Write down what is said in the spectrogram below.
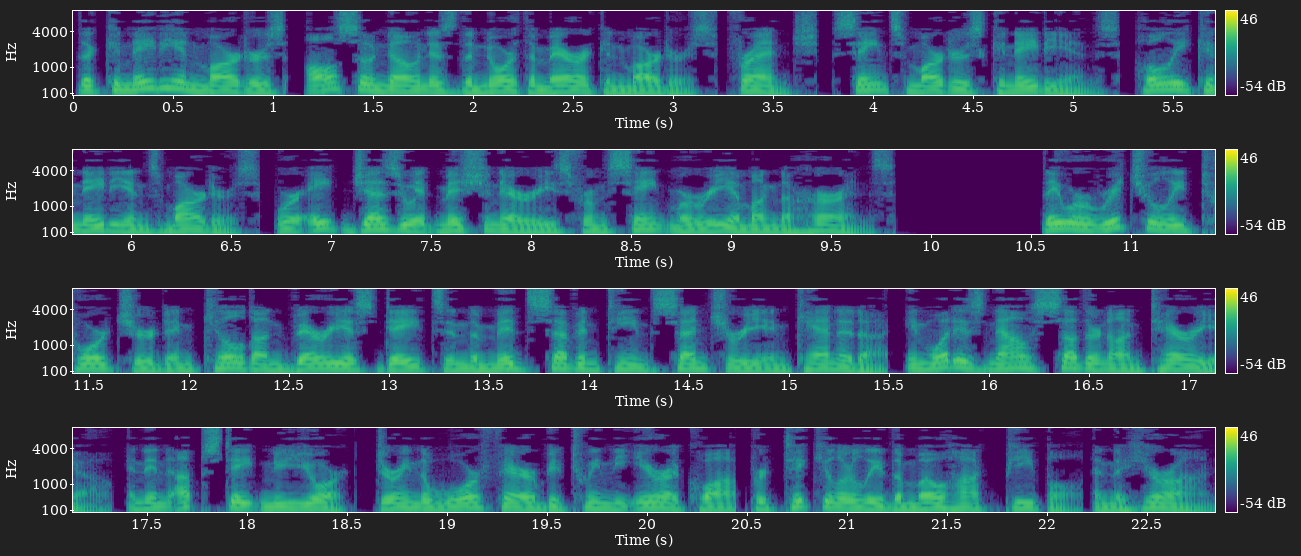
The Canadian Martyrs, also known as the North American Martyrs French, Saints Martyrs Canadians, Holy Canadians Martyrs, were eight Jesuit missionaries from Sainte Marie among the Hurons. They were ritually tortured and killed on various dates in the mid-17th century in Canada, in what is now southern Ontario, and in upstate New York, during the warfare between the Iroquois particularly the Mohawk people and the Huron.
